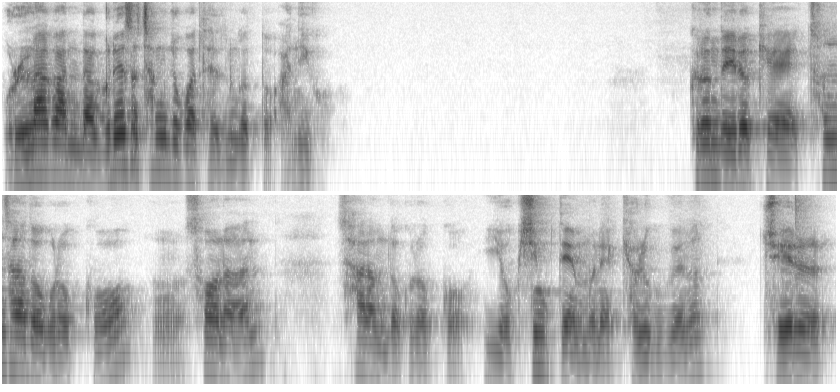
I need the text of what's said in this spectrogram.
올라간다. 그래서 창조가 되는 것도 아니고. 그런데 이렇게 천사도 그렇고, 어, 선한 사람도 그렇고 이 욕심 때문에 결국에는 죄를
